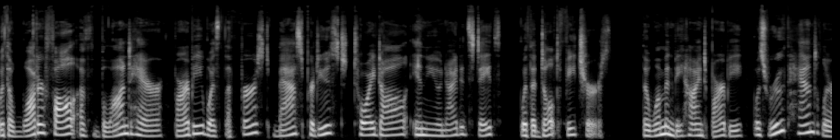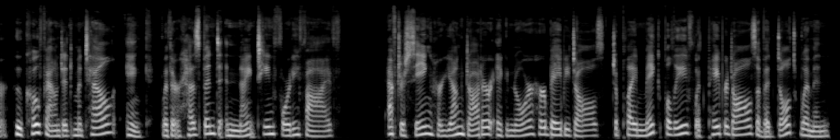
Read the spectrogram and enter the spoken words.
With a waterfall of blonde hair, Barbie was the first mass produced toy doll in the United States with adult features. The woman behind Barbie was Ruth Handler, who co founded Mattel, Inc. with her husband in 1945. After seeing her young daughter ignore her baby dolls to play make believe with paper dolls of adult women,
